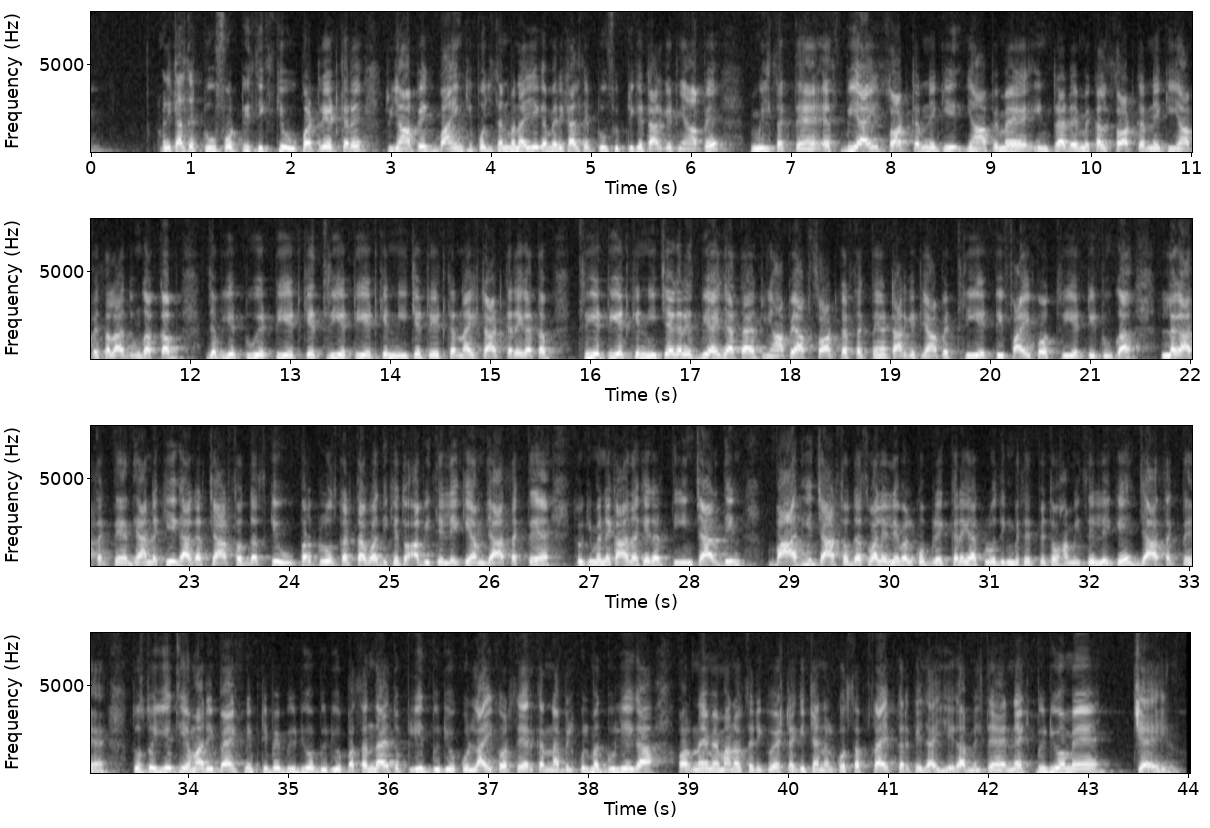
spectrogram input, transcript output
मेरे ख्याल से 246 के ऊपर ट्रेड करें तो यहाँ पे एक बाइंग की पोजीशन बनाइएगा। मेरे ख्याल से 250 के टारगेट यहाँ पे मिल सकते हैं। एसबीआई शॉर्ट करने की, यहाँ पे मैं इंट्राडे में कल शॉर्ट करने की यहाँ पे सलाह दूँगा। कब? जब ये 288 के 388 के नीचे ट्रेड करना स्टार्ट करेगा, तब। 388 के नीचे अगर एसबीआई जाता है तो यहाँ पर आप शॉर्ट कर सकते हैं। टारगेट यहाँ पे थ्री और थ्री का लगा सकते हैं। ध्यान रखिएगा, अगर चार सौ दस के ऊपर क्लोज करता हुआ दिखे तो अब इसे लेके हम जा सकते हैं, क्योंकि मैंने कहा था कि अगर तीन चार दिन बाद ये चार सौ दस वाले लेवल को ब्रेक ब्रेक करेगा क्लोजिंग मेथड पे तो हम इसे लेके जा सकते हैं। दोस्तों, ये थी हमारी बैंक निफ्टी पे वीडियो वीडियो पसंद आए तो प्लीज़ वीडियो को लाइक और शेयर करना बिल्कुल मत भूलिएगा और नए मेहमानों से रिक्वेस्ट है कि चैनल को सब्सक्राइब करके जाइएगा। मिलते हैं नेक्स्ट वीडियो में। जय हिंद।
